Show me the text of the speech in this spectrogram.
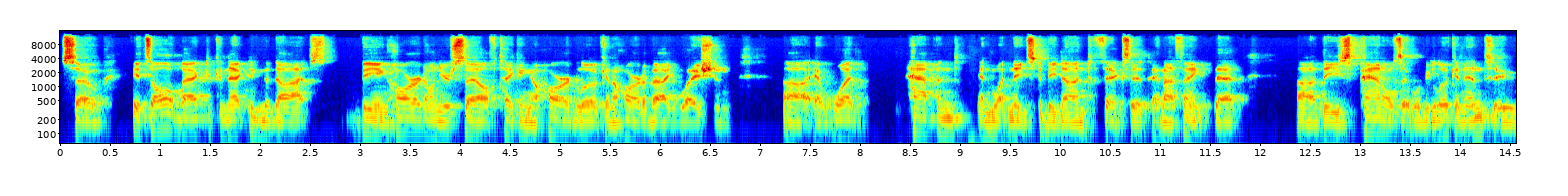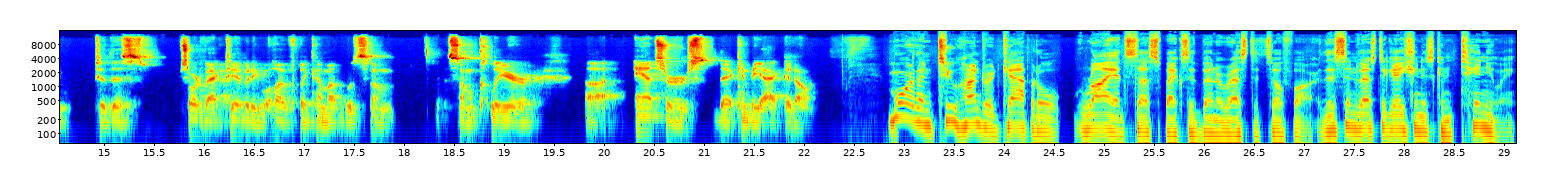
So it's all back to connecting the dots, being hard on yourself, taking a hard look and a hard evaluation uh, at what happened and what needs to be done to fix it. And I think that uh, these panels that we'll be looking into to this sort of activity will hopefully come up with some some clear uh, answers that can be acted on. More than 200 Capitol riot suspects have been arrested so far. This investigation is continuing.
